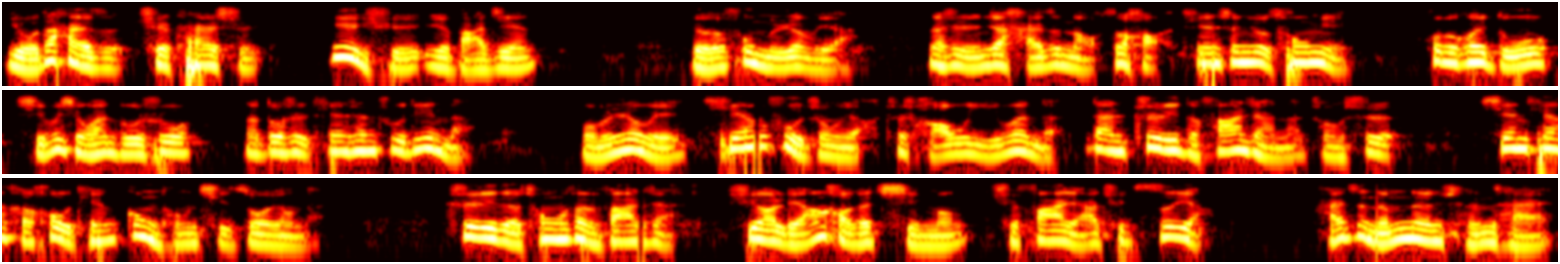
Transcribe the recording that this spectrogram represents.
有的孩子却开始越学越拔尖。有的父母认为啊，那是人家孩子脑子好，天生就聪明，会不会读，喜不喜欢读书，那都是天生注定的。我们认为天赋重要，这是毫无疑问的。但智力的发展呢，总是先天和后天共同起作用的。智力的充分发展需要良好的启蒙去发芽去滋养，孩子能不能成才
